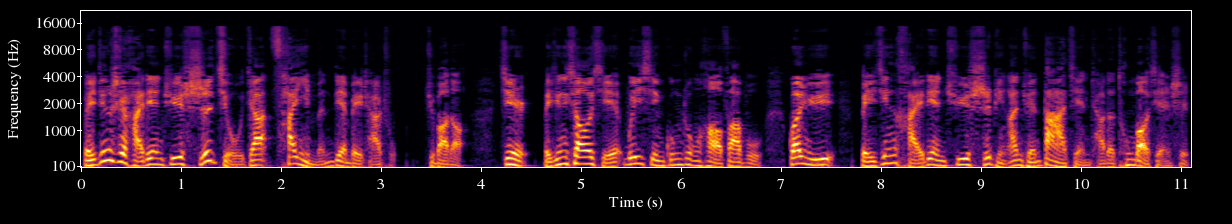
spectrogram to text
北京市海淀区十九家餐饮门店被查处。据报道，近日，北京消协微信公众号发布关于北京海淀区食品安全大检查的通报，显示，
